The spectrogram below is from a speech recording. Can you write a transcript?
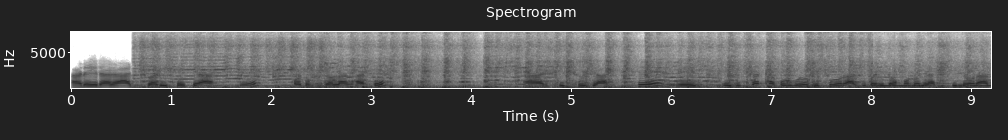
আর এরা রাজবাড়ি থেকে আসছে কদমতলা ঘাটে। আর কিছু যাচ্ছে এই এদিককার ঠাকুরগুলো কিছু রাজবাড়ি তখনও যাচ্ছিল, রাত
